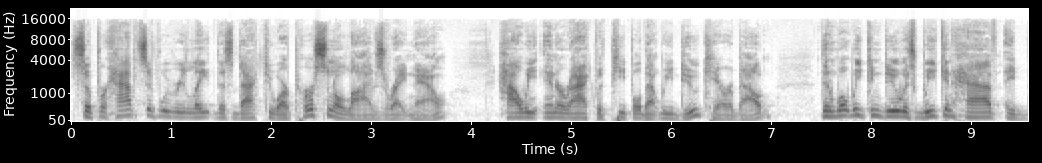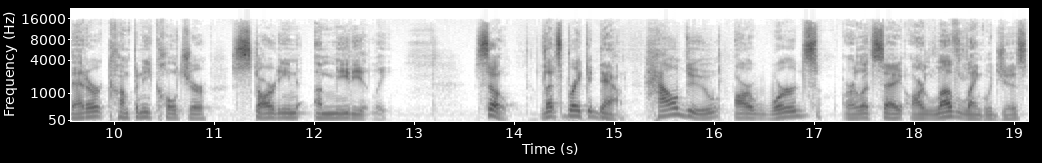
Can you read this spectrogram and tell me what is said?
So perhaps if we relate this back to our personal lives right now, how we interact with people that we do care about, then what we can do is we can have a better company culture starting immediately. So let's break it down. How do our words or let's say our love languages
